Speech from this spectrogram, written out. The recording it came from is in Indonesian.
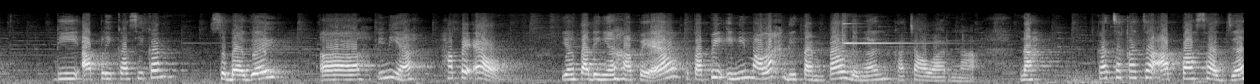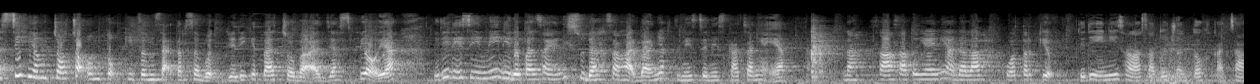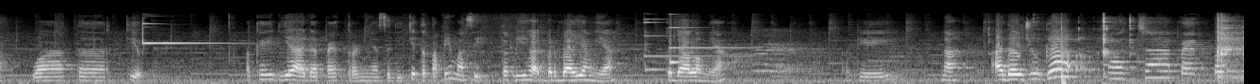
diaplikasikan sebagai uh, ini ya HPL yang tadinya HPL tetapi ini malah ditempel dengan kaca warna. Nah kaca-kaca apa saja sih yang cocok untuk kitchen set tersebut? Jadi kita coba aja spill ya. Jadi di sini di depan saya ini sudah sangat banyak jenis-jenis kacanya ya. Nah, salah satunya ini adalah water cube. Jadi ini salah satu contoh kaca water cube. Oke, dia ada patternnya sedikit tetapi masih terlihat berbayang ya ke dalam ya. Oke. Nah, ada juga kaca pattern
